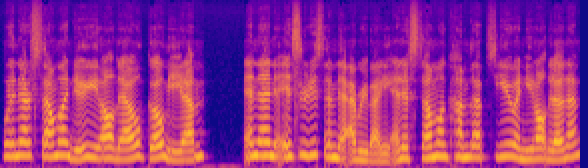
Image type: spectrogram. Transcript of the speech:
when there's someone new you don't know, go meet them, and then introduce them to everybody. And if someone comes up to you and you don't know them,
